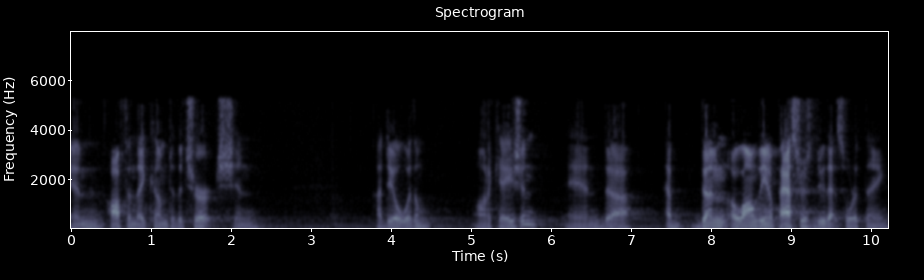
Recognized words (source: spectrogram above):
And often they come to the church, and I deal with them on occasion, and uh, have done along you know, pastors do that sort of thing.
